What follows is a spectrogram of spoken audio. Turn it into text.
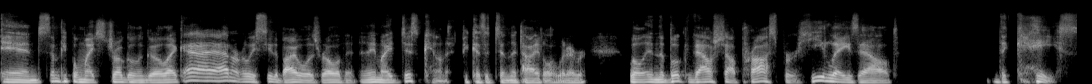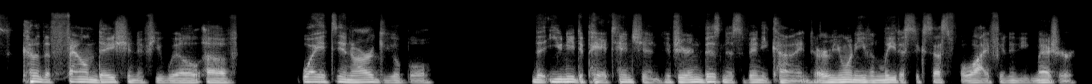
and some people might struggle and go like, ah, I don't really see the Bible as relevant. And they might discount it because it's in the title or whatever. Well, in the book, Thou Shalt Prosper, he lays out the case, kind of the foundation, if you will, of why it's inarguable that you need to pay attention if you're in business of any kind, or you want to even lead a successful life in any measure.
